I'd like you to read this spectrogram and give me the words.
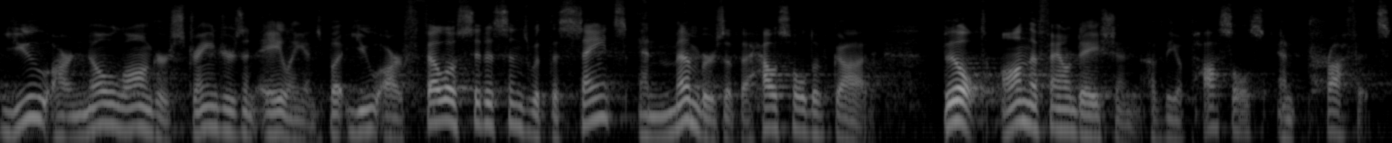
you are no longer strangers and aliens, but you are fellow citizens with the saints and members of the household of God, built on the foundation of the apostles and prophets,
